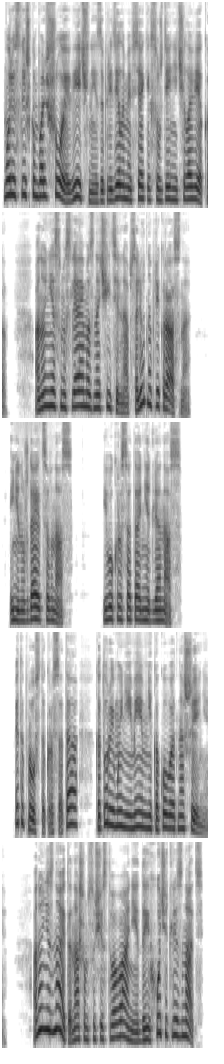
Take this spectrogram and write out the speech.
Море слишком большое, вечное, за пределами всяких суждений человека. Оно неосмысляемо значительно, абсолютно прекрасно и не нуждается в нас. Его красота не для нас. Это просто красота, к которой мы не имеем никакого отношения. Оно не знает о нашем существовании, да и хочет ли знать.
